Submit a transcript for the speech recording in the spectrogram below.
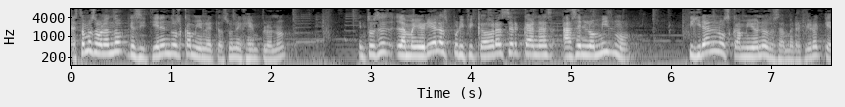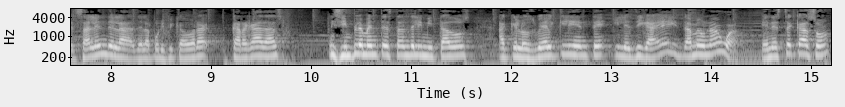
estamos hablando que si tienen dos camionetas, un ejemplo, ¿no? Entonces, la mayoría de las purificadoras cercanas hacen lo mismo. Tiran los camiones, o sea, me refiero a que salen de la, de la purificadora cargadas y simplemente están delimitados a que los vea el cliente y les diga, hey, dame un agua. En este caso,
